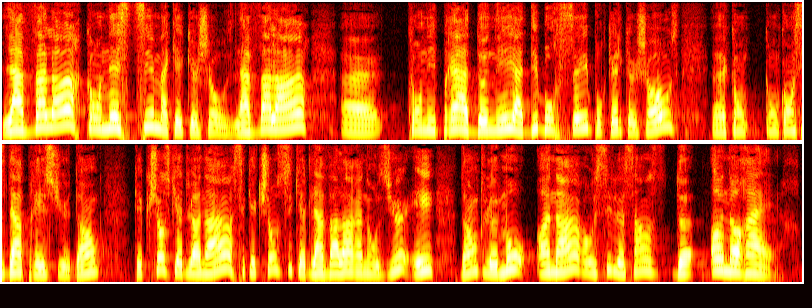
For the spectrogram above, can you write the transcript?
la valeur qu'on estime à quelque chose, la valeur euh, qu'on est prêt à donner, à débourser pour quelque chose euh, qu'on considère précieux. Donc, quelque chose qui a de l'honneur, c'est quelque chose aussi qui a de la valeur à nos yeux. Et donc, le mot honneur a aussi le sens de honoraire.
